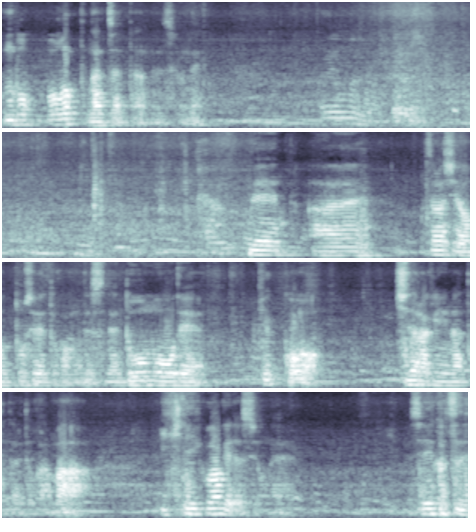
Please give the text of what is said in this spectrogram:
うボッボッとなっちゃったんですよね。であザラシアオットセイとかもですね獰猛で結構血だらけになってたりとかまあ生きていくわけですよね。生活で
